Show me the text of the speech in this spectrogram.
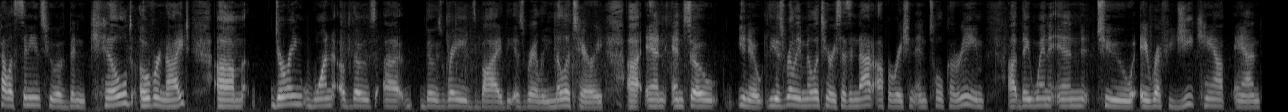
Palestinians who have been killed overnight. Um, during one of those uh, those raids by the Israeli military, uh, and and so you know the Israeli military says in that operation in Tulkarim, uh, they went into a refugee camp and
